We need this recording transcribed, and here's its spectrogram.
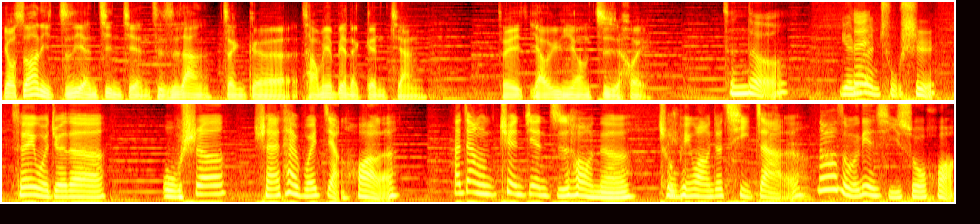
有时候你直言进谏，只是让整个场面变得更僵，所以要运用智慧，真的圆润处事。所以我觉得五奢。实在太不会讲话了。他这样劝谏之后呢，楚平王就气炸了。欸、那他怎么练习说话？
